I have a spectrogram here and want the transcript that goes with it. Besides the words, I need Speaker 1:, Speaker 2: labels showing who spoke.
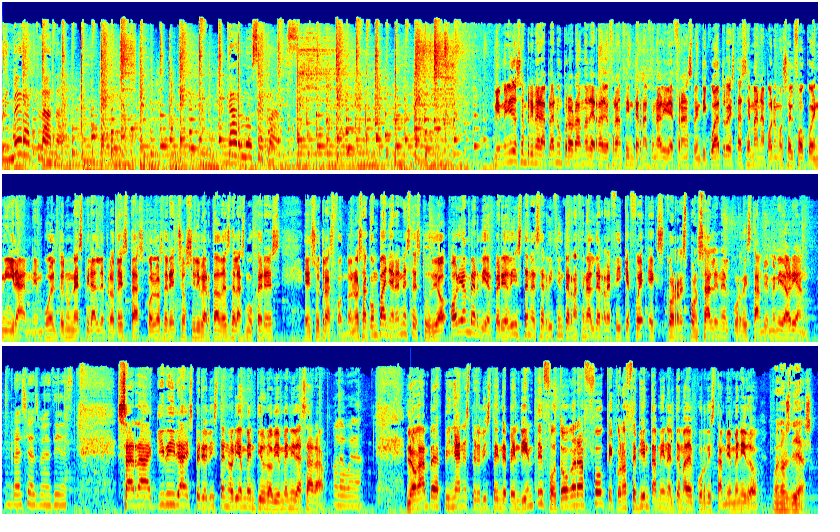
Speaker 1: Primera plana. Carlos Herranz.
Speaker 2: Bienvenidos en Primera Plana, un programa de Radio Francia Internacional y de France 24. Esta semana ponemos el foco en Irán, envuelto en una espiral de protestas con los derechos y libertades de las mujeres en su trasfondo. Nos acompañan en este estudio Orián Verdier, periodista en el Servicio Internacional de Refi, que fue ex corresponsal en el Kurdistán. Bienvenida, Orián.
Speaker 3: Gracias, buenos días.
Speaker 2: Sara Guirira es periodista en Orient 21. Bienvenida, Sara.
Speaker 3: Hola, buena.
Speaker 2: Logan Perpiñán es periodista independiente, fotógrafo, que conoce bien también el tema del Kurdistán. Bienvenido.
Speaker 4: Buenos días.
